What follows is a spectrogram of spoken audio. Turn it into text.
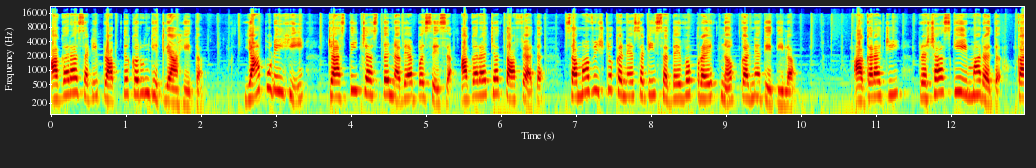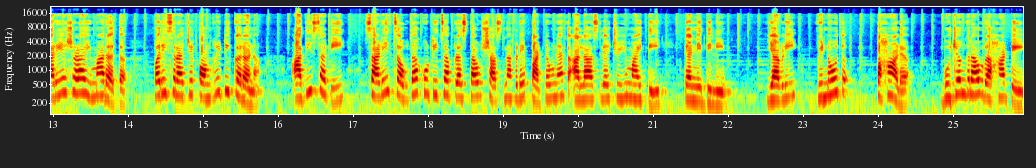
आगारासाठी प्राप्त करून घेतल्या आहेत. यापुढेही जास्तीत जास्त नव्या बसेस आगाराच्या ताफ्यात समाविष्ट करण्यासाठी सदैव प्रयत्न करण्यात येतील. आगाराची प्रशासकीय इमारत कार्यशाळा इमारत परिसराचे काँक्रिटीकरण आदीसाठी साडे चौदा कोटीचा प्रस्ताव शासनाकडे पाठवण्यात आला असल्याचीही माहिती त्यांनी दिली. यावेळी विनोद पहाड भुजंगराव रहाटे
